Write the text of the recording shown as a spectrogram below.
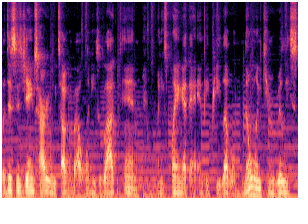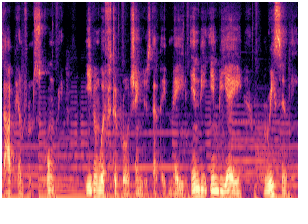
But this is James Harden we talking about when he's locked in, when he's playing at that MVP level. No one can really stop him from scoring, even with the rule changes that they've made in the NBA recently.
